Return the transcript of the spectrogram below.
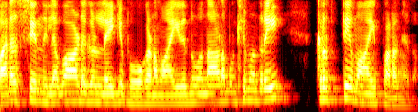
പരസ്യ നിലപാടുകളിലേക്ക് പോകണമായിരുന്നുവെന്നാണ് മുഖ്യമന്ത്രി കൃത്യമായി പറഞ്ഞത്.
